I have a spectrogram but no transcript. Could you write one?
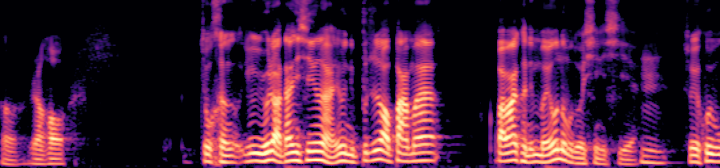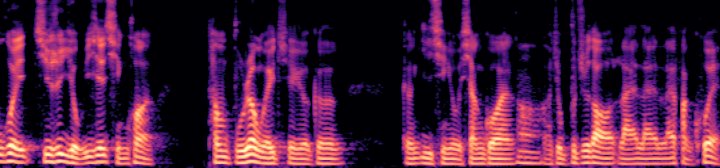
嗯，然后就很就有点担心啊，因为你不知道爸妈爸妈肯定没有那么多信息，嗯所以会不会其实有一些情况，他们不认为这个跟跟疫情有相关啊。啊，就不知道来来来反馈，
